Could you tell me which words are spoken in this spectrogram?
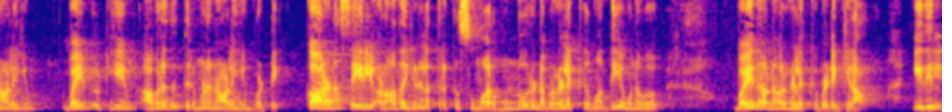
நாளையும் வைபூட்டியும் அவரது திருமண நாளையும் ஒட்டி. காரணசேரி அனாதை இல்லத்திற்கு சுமார் முன்னூறு நபர்களுக்கு மதிய உணவு வயதானவர்களுக்கு வழங்கினார். இதில்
